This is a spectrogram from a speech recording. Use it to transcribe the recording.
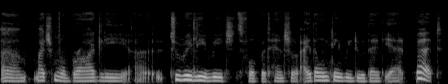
um, much more broadly uh, to really reach its full potential. I don't think we do that yet, but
